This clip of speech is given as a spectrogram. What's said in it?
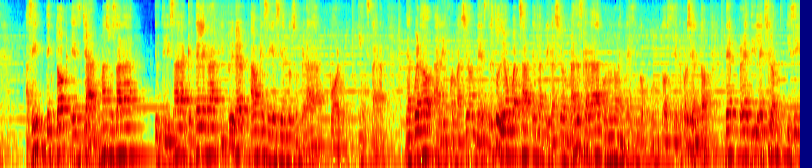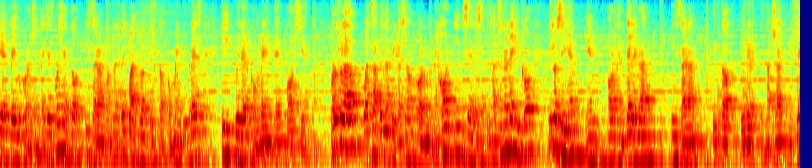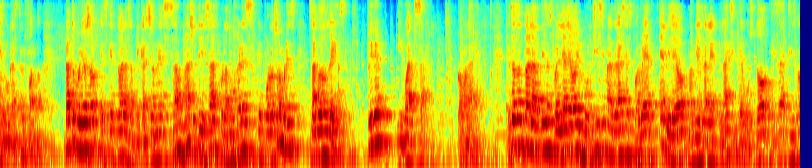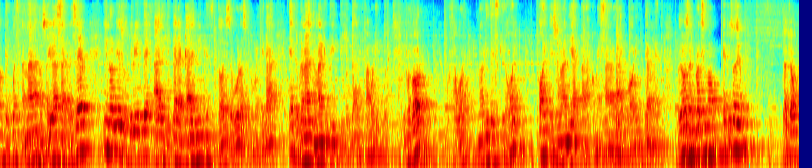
Así, TikTok es ya más usada y utilizada que Telegram y Twitter, aunque sigue siendo superada por Instagram. De acuerdo a la información de este estudio, WhatsApp es la aplicación más descargada con un 95.7% de predilección y sigue Facebook con 86%, Instagram con 34%, TikTok con 23% y Twitter con 20%. Por otro lado, WhatsApp es la aplicación con mejor índice de satisfacción en México y lo siguen en orden Telegram, Instagram, TikTok, Twitter, Snapchat y Facebook hasta el fondo. Dato curioso es que todas las aplicaciones son más utilizadas por las mujeres que por los hombres, salvo dos de ellas, Twitter y WhatsApp. ¿Cómo la ven? Estas son todas las noticias por el día de hoy. Muchísimas gracias por ver el video. No olvides darle like si te gustó. Es gratis, no te cuesta nada, nos ayudas a crecer. Y no olvides suscribirte a Digital Academy, que estoy seguro se convertirá en tu canal de marketing digital favorito. Y por favor, por favor, no olvides que hoy, hoy es un gran día para comenzar a vender por internet. Nos vemos en el próximo episodio. 来飘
